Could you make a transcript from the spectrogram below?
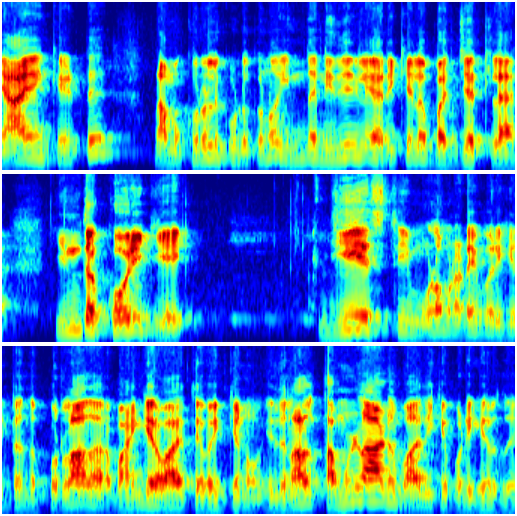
நியாயம் கேட்டு நம்ம குரல் கொடுக்கணும். இந்த நிதிநிலை அறிக்கையில் பட்ஜெட்டில் இந்த கோரிக்கையை ஜிஎஸ்டி மூலம் நடைபெறுகின்ற இந்த பொருளாதார பயங்கரவாதத்தை வைக்கணும். இதனால் தமிழ்நாடு பாதிக்கப்படுகிறது.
